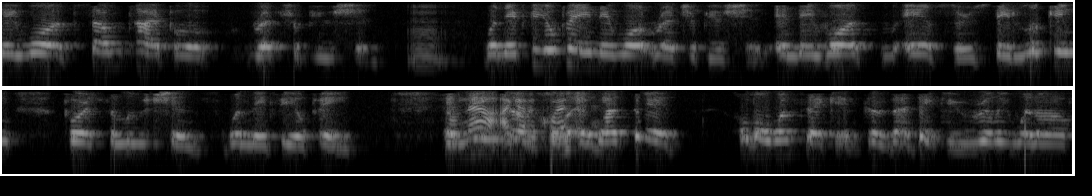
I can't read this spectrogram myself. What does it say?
they want some type of retribution. Mm. When they feel pain, they want retribution and they want answers. They're looking for solutions when they feel pain. So And now I got a question. As I said, hold on one second because I think you really went off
